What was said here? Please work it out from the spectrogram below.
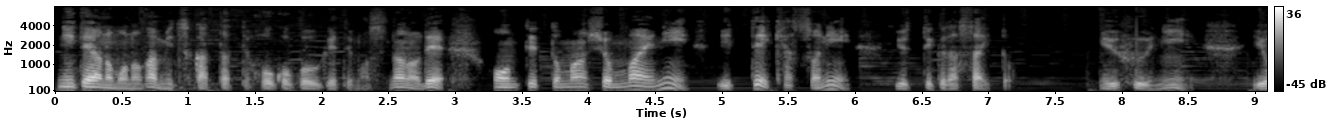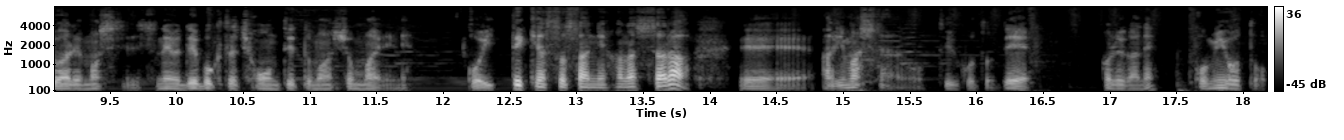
似たようなものが見つかったって報告を受けてます。なので、ホーンテッドマンション前に行ってキャストに言ってくださいというふうに言われましてですね。で、僕たちホーンテッドマンション前にね、こう言ってキャストさんに話したら、えー、ありましたよ、ということで、これがね、こう見事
